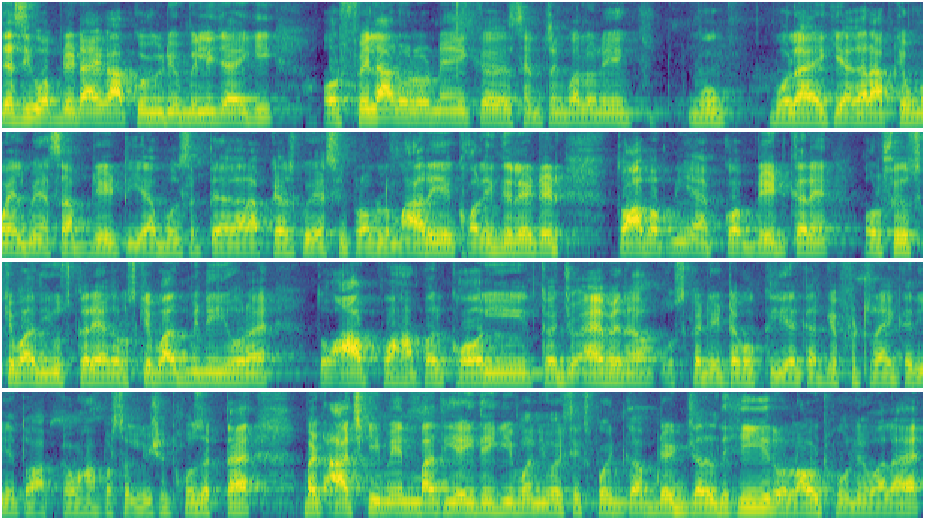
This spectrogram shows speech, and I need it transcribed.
जैसे ही वो अपडेट आएगा, आपको वीडियो मिली जाएगी। और फ़िलहाल उन्होंने एक सैमसंग वालों ने एक वो बोला है कि अगर आपके मोबाइल में ऐसा अपडेट या बोल सकते हैं, अगर आपके पास कोई ऐसी प्रॉब्लम आ रही है कॉलिंग रिलेटेड तो आप अपनी ऐप को अपडेट करें और फिर उसके बाद यूज़ करें। अगर उसके बाद भी नहीं हो रहा है तो आप वहाँ पर कॉल का जो ऐप है ना, उसका डेटा को क्लियर करके फिर ट्राई करिए तो आपका वहाँ पर सोल्यूशन हो सकता है। बट आज की मेन बात यही थी कि वन यू सिक्स पॉइंट का अपडेट जल्द ही रोल आउट होने वाला है।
